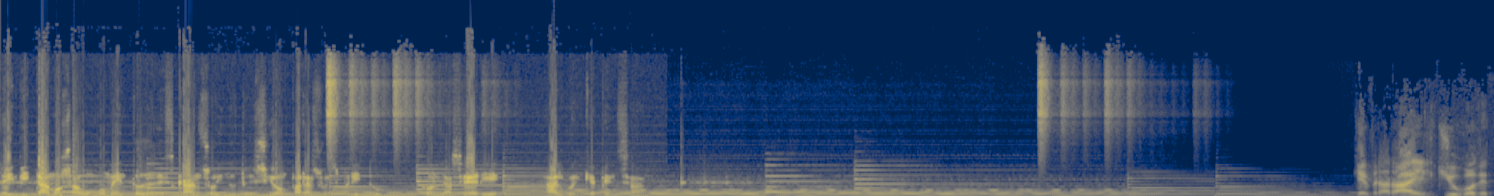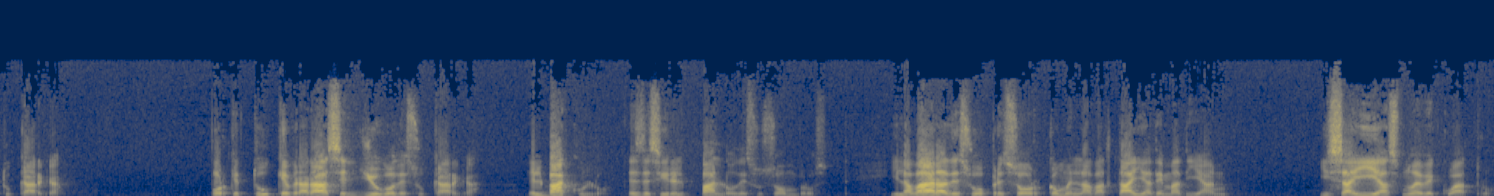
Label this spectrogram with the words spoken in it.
Le invitamos a un momento de descanso y nutrición para su espíritu con la serie Algo en que pensar. Quebrará el yugo de tu carga. Porque tú quebrarás el yugo de su carga, el báculo, es decir, el palo de sus hombros, y la vara de su opresor como en la batalla de Madián Isaías 9:4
